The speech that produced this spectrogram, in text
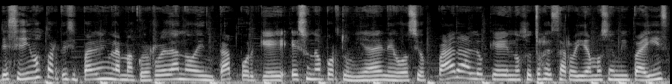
Decidimos participar en la macrorueda 90 porque es una oportunidad de negocio para lo que nosotros desarrollamos en mi país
